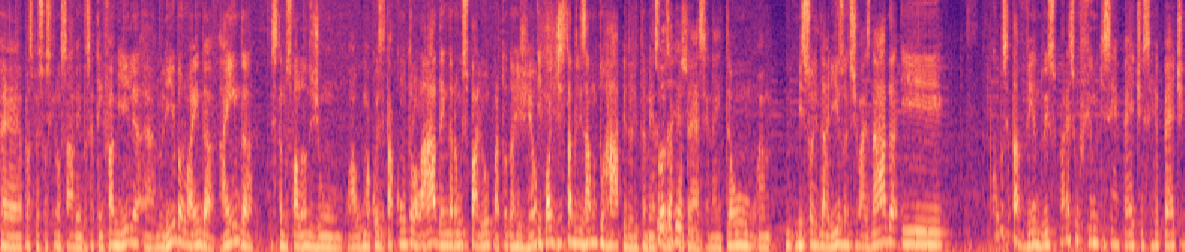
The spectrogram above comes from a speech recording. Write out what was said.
É, para as pessoas que não sabem, você tem família é, no Líbano. Ainda, ainda estamos falando de um, alguma coisa que está controlada, ainda não espalhou para toda a região. E pode destabilizar muito rápido ali também as toda coisas acontecem, né? Então, é, me solidarizo antes de mais nada. E como você está vendo isso? Parece um filme que se repete, se repete.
